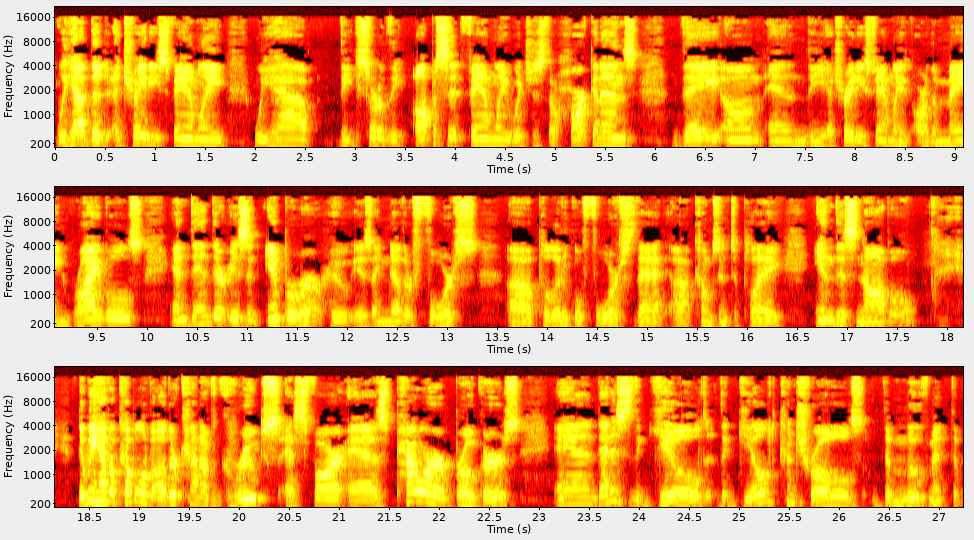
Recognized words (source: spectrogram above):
we have the Atreides family. We have the sort of the opposite family, which is the Harkonnens. They um, and the Atreides family are the main rivals. And then there is an emperor who is another force, uh, political force that uh, comes into play in this novel. Then we have a couple of other kind of groups as far as power brokers and that is the guild. The guild controls the movement. The,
